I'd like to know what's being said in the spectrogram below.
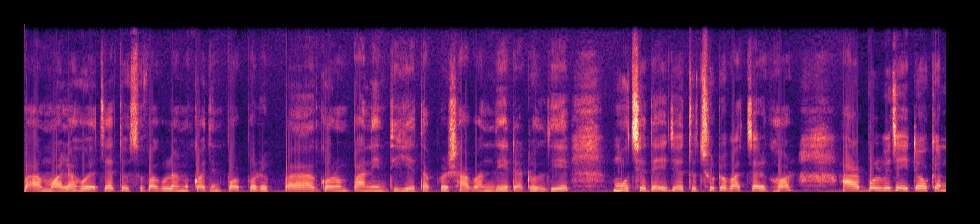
বা ময়লা হয়ে যায়। তো সোফাগুলো আমি কয়দিন পর পর গরম পানি দিয়ে, তারপর সাবান দিয়ে, ডাটল দিয়ে মুছে দেই, যেহেতু ছোট বাচ্চার ঘর। আর বলবে যে এটাও কেন,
